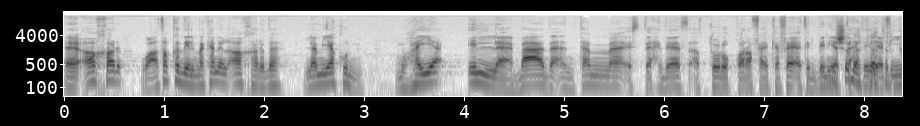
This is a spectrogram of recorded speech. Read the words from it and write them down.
آه، آخر. وأعتقد المكان الآخر ده لم يكن مهيأ إلا بعد أن تم استحداث الطرق ورفع كفاءة البنية التحتية فيه.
